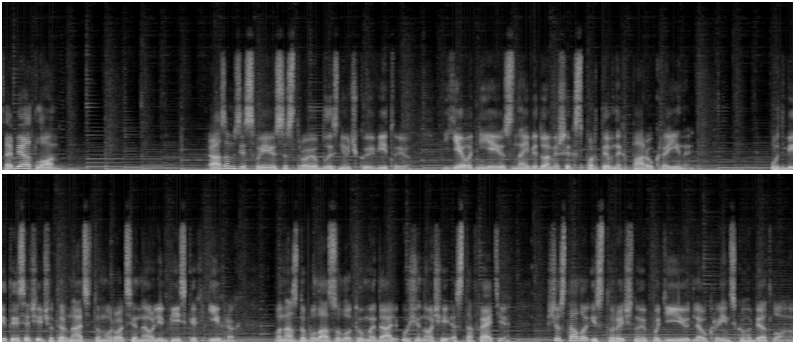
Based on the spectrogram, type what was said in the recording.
Це біатлон. Разом зі своєю сестрою близнючкою Вітою є однією з найвідоміших спортивних пар України. У 2014 році на Олімпійських іграх вона здобула золоту медаль у жіночій естафеті, що стало історичною подією для українського біатлону.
